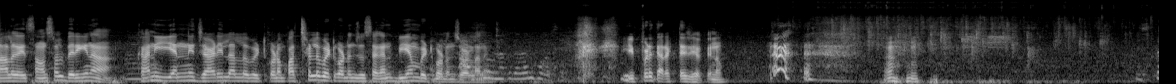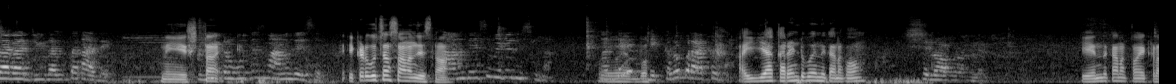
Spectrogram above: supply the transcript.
నాలుగైదు సంవత్సరాలు పెరిగినా కానీ ఇవన్నీ జాడీలలో పెట్టుకోవడం పచ్చళ్ళు పెట్టుకోవడం చూసా కానీ బియ్యం పెట్టుకోవడం చూడాలని ఇప్పుడు కరెక్టే చెప్పిన ఇస్తారా? జీవితంతా నాదే. నీ ఇష్టం. ఇక్కడ కూర్చొని స్నానం చేశాను ఇక్కడ కూర్చొని స్నానం చేసినావా? స్నానం చేసి వీడియో తీసుకున్నా. అంటే ఇక్కడ ప్రార్థన అయ్యా కరెంట్ పోయింది కనకం. ఏంది కనకం? ఇక్కడ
